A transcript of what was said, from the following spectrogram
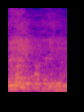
没关系放这里面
